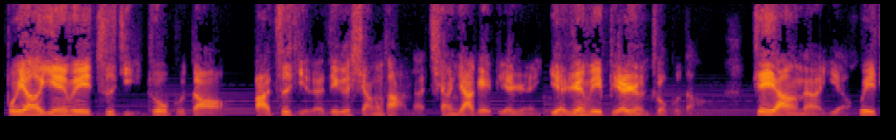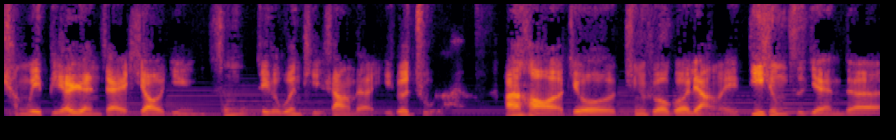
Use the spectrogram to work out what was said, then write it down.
不要因为自己做不到，把自己的这个想法呢强加给别人，也认为别人做不到，这样呢也会成为别人在孝敬父母这个问题上的一个阻拦。安好就听说过两位弟兄之间的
